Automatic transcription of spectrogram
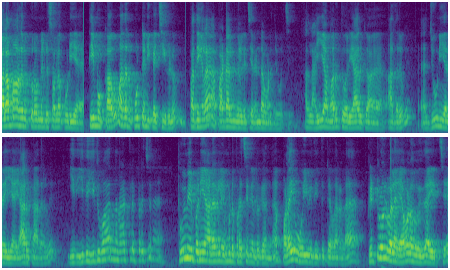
பலமாக இருக்கிறோம் என்று சொல்லக்கூடிய திமுகவும் அதன் கூட்டணி கட்சிகளும். பார்த்தீங்களா பாட்டாளிமிகள் கட்சி ரெண்டாக உடஞ்சி போச்சு. அதில் ஐயா மருத்துவர் யாருக்கு ஆதரவு? ஜூனியர் ஐயா யாருக்கு ஆதரவு? இது இது இதுவா இந்த நாட்டில் பிரச்சனை? தூய்மை பணியாளர்கள் எம்புடு பிரச்சனைகள் இருக்காங்க. பழைய ஓய்வூதிய திட்டம் வரல. பெட்ரோல் விலை எவ்வளவு இதாயிருச்சு?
